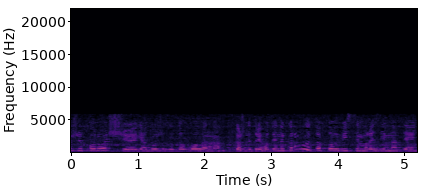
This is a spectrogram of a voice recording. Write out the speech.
дуже хороші, я дуже задоволена. Кожні три години кормили, тобто вісім разів на день.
